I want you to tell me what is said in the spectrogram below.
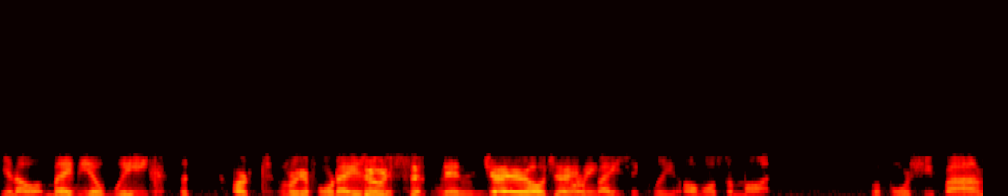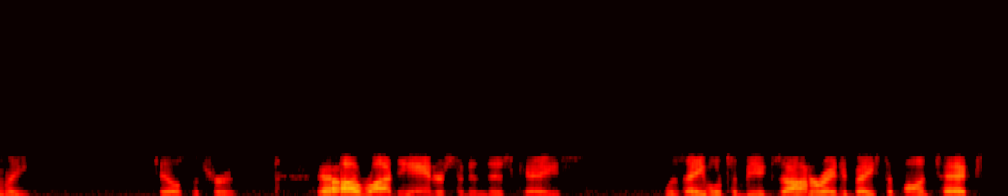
you know, maybe a week or three or four days. Dude, sitting in jail, or Jamie. basically almost a month before she finally tells the truth. Yeah. Uh, Rodney Anderson in this case was able to be exonerated based upon text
